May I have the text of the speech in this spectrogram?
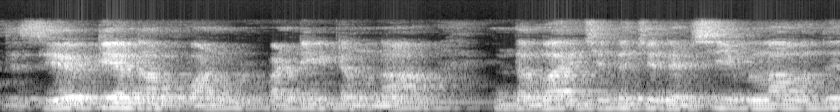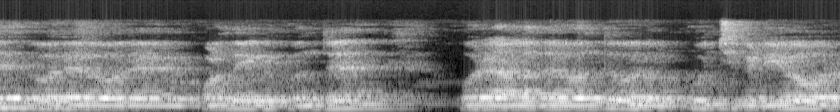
இந்த சேஃப்டியாக நாம் பண் பண்ணிக்கிட்டோம்னா இந்த மாதிரி சின்ன சின்ன விஷயம்லாம் வந்து ஒரு ஒரு குழந்தைங்களுக்கு வந்து ஒரு அல்லது வந்து ஒரு பூச்சிக்கடியோ ஒரு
